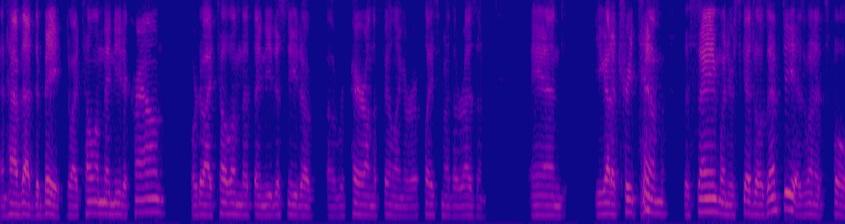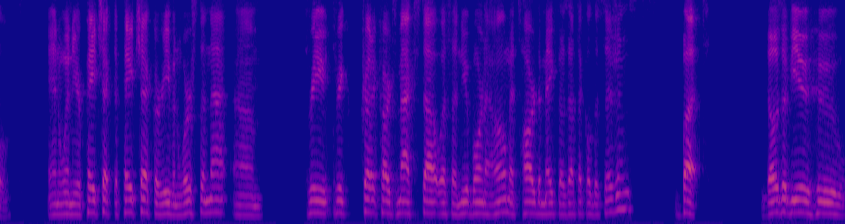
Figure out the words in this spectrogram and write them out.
and have that debate. Do I tell them they need a crown or do I tell them that they need just need a, a repair on the filling or replacement of the resin? And you got to treat them the same when your schedule is empty as when it's full. And when you're paycheck to paycheck, or even worse than that, um, three three credit cards maxed out with a newborn at home, it's hard to make those ethical decisions. But those of you who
